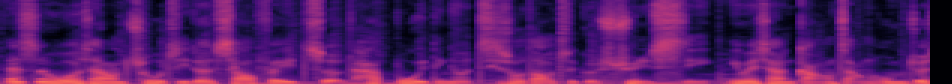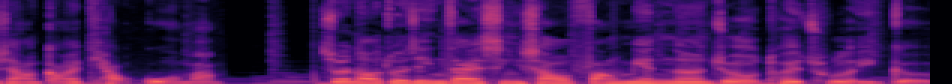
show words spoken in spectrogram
但是我想触及的消费者他不一定有接收到这个讯息，因为像刚刚讲的，我们就想要赶快跳过嘛。所以呢，最近在行销方面呢，就有推出了一个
